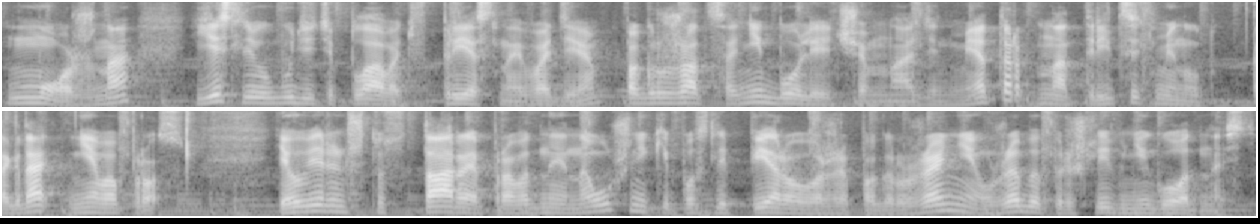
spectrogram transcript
Можно. Если вы будете плавать в пресной воде, погружаться не более чем на 1 метр на 30 минут, тогда не вопрос. Я уверен, что старые проводные наушники после первого же погружения уже бы пришли в негодность.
